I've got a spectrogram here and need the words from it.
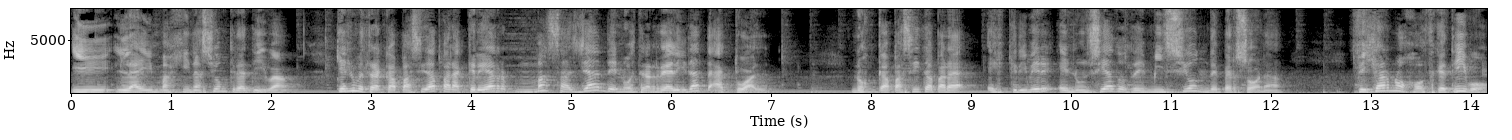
y la imaginación creativa, que es nuestra capacidad para crear más allá de nuestra realidad actual. Nos capacita para escribir enunciados de misión de persona, fijarnos objetivos,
